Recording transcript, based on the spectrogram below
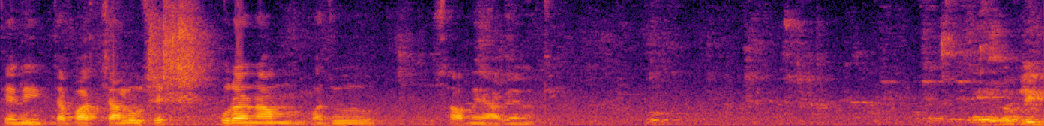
તેની તપાસ ચાલુ છે. પૂરા નામ હજુ સામે આવ્યા નથી. પબ્લિક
